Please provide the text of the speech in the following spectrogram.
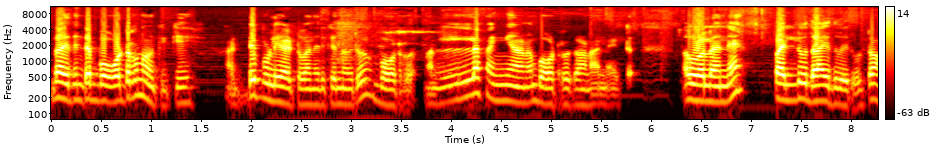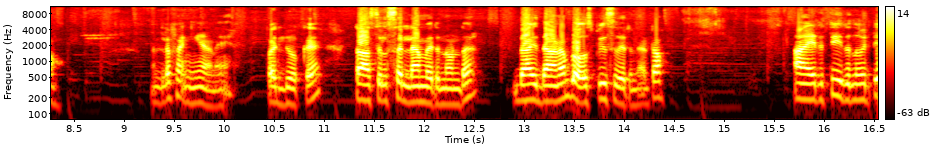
ഇതാ ഇതിന്റെ ബോർഡർ നോക്കിക്കേ. അടിപൊളിയായിട്ട് വന്നിരിക്കുന്ന ഒരു ബോർഡർ നല്ല ഭംഗിയാണ് ബോർഡർ കാണാനായിട്ട്. അതുപോലെ തന്നെ പല്ലു ഇതാ ഇത് വരും കേട്ടോ നല്ല ഭംഗിയാണേ. പല്ലുമൊക്കെ ടാസിൽസ് എല്ലാം വരുന്നുണ്ട്. ഇതാ ഇതാണ് ബ്ലൗസ് പീസ് വരുന്നത് കേട്ടോ ആയിരത്തി ഇരുന്നൂറ്റി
